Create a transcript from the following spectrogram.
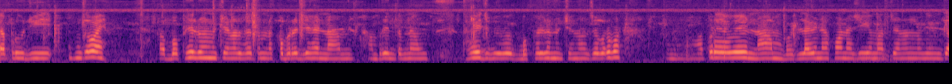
આપણું જે, શું કહેવાય, આ બફેલોનું ચેનલ છે, તમને ખબર જ છે નામ સાંભળીને તમને હું થઈ જ ગયું બફેલોનું ચેનલ છે, બરાબર? આપણે હવે નામ બદલાવી નાખવાના છીએ મારા ચેનલનું કેમ કે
